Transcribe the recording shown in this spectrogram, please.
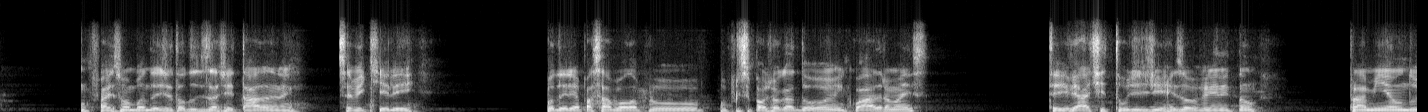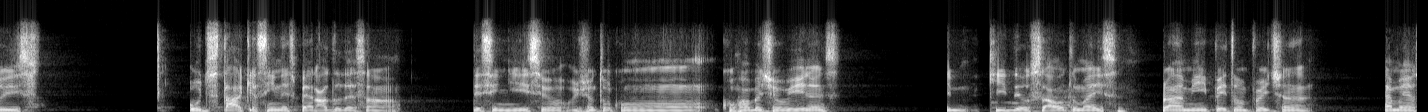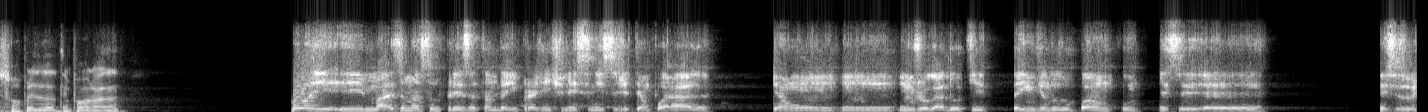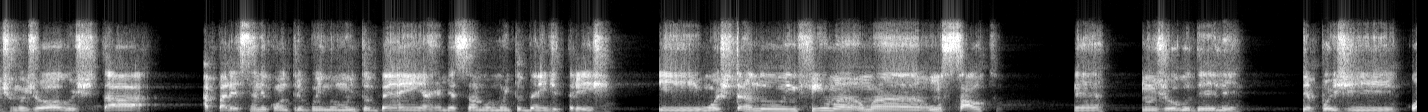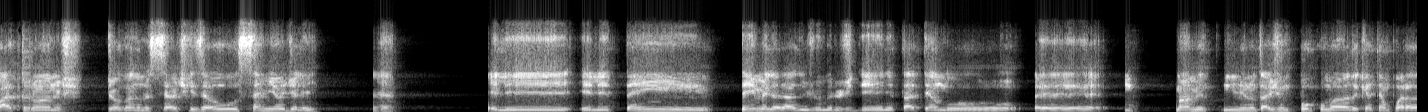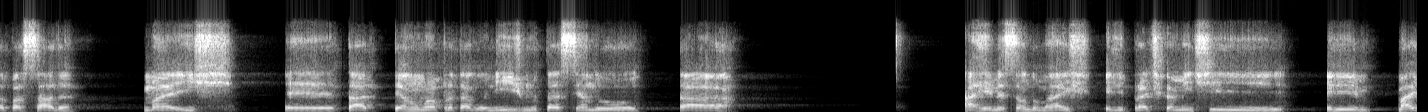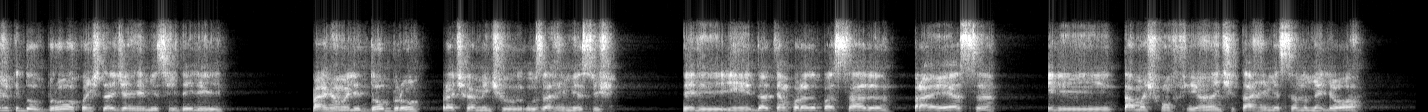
faz uma bandeja toda desajeitada, né? Você vê que ele poderia passar a bola pro, pro principal jogador em quadra, mas teve a atitude de resolver, né? Então, para mim é um dos o destaque assim inesperado dessa desse início junto com com Robert Williams que, que deu salto, mas para mim Peyton Pritchard é a maior surpresa da temporada. Bom, e, e mais uma surpresa também pra gente nesse início de temporada, que é um, um, um jogador que tem vindo do banco nesse, é, nesses últimos jogos, está aparecendo e contribuindo muito bem, arremessando muito bem de três e mostrando, enfim, uma, uma, um salto né, no jogo dele depois de quatro anos jogando no Celtics é o Sammy Odley. Né? Ele, ele tem tem melhorado os números dele, tá tendo é, uma minutagem um pouco maior do que a temporada passada, mas é, tá tendo um maior protagonismo, tá sendo. tá arremessando mais. Ele praticamente. Ele mais do que dobrou a quantidade de arremessos dele. Mas não, ele dobrou praticamente os arremessos dele da temporada passada para essa. Ele tá mais confiante, tá arremessando melhor.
